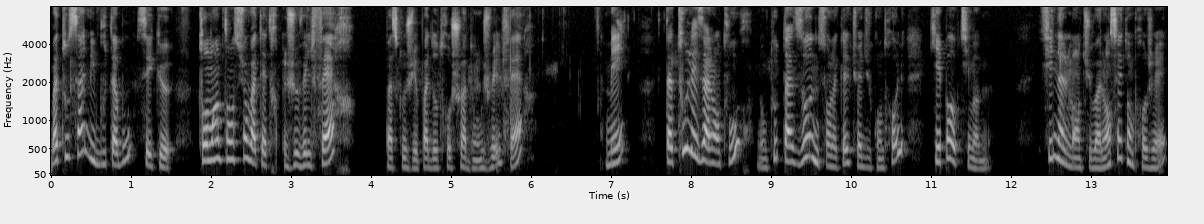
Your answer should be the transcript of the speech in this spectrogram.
bah tout ça, mis bout à bout, c'est que ton intention va être je vais le faire, parce que je n'ai pas d'autre choix, donc je vais le faire, mais tu as tous les alentours, donc toute ta zone sur laquelle tu as du contrôle, qui n'est pas optimum. Finalement, tu vas lancer ton projet,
